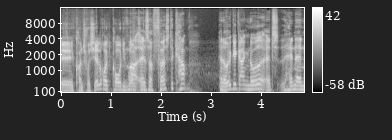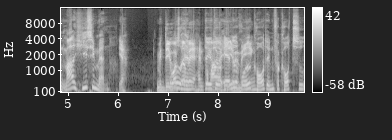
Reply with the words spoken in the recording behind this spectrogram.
Øh, kontroversiel rødt kort i forhold til... altså, første kamp. Han har jo ikke engang noget, at han er en meget hissig mand. Ja. Men det er jo også noget med, at han går det, meget det op er i jo andet MMA, røde kort inden for kort tid.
